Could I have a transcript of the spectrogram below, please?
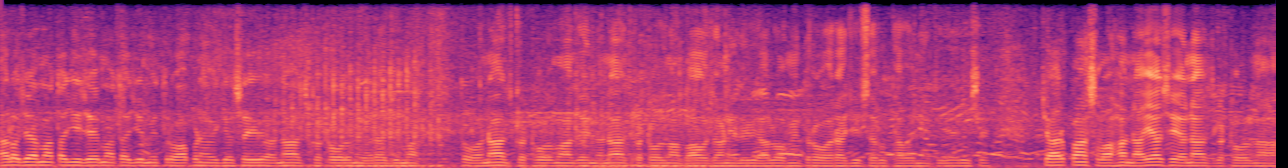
હાલો, જય માતાજી જય માતાજી. મિત્રો, આપણે આવી ગયા છે અનાજ કઠોળની હરાજીમાં. તો અનાજ કઠોળમાં જઈને અનાજ કઠોળના ભાવ જાણી લેવી. હાલો, મિત્રો, હરાજી શરૂ થવાની તૈયારી છે. ચાર પાંચ વાહન આવ્યા છે અનાજ કઠોળના.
